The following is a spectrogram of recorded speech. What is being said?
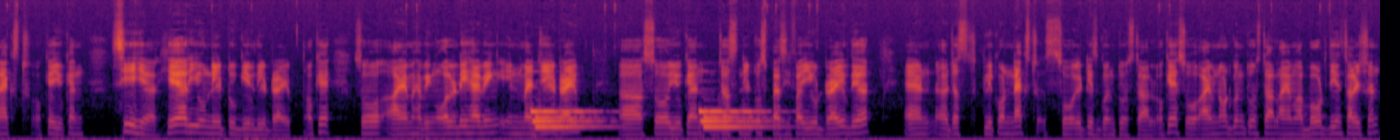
next okay you can see here. Here you need to give the drive okay. So I am having already having in my G drive uh, so you can just need to specify your drive there and uh, just click on next so it is going to install okay. So I am not going to install I am about the installation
